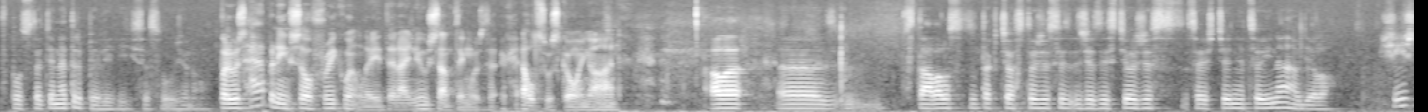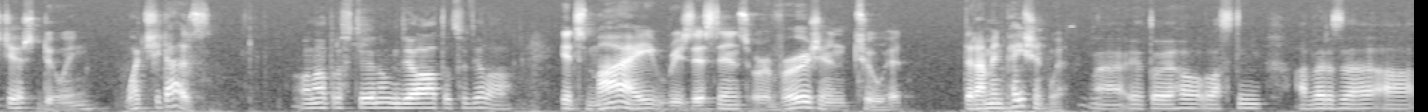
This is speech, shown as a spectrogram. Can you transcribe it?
v podstatě netrpělivý se svou ženou. But it was happening so frequently that I knew something was else was going on. Ale eh, stávalo se to tak často, že, si, že zjistil, že se ještě něco jiného dělo. She's just doing what she does. Ona prostě jenom dělá to, co dělá. It's my resistance or aversion to it that I'm impatient with. Je to jeho vlastní averze a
